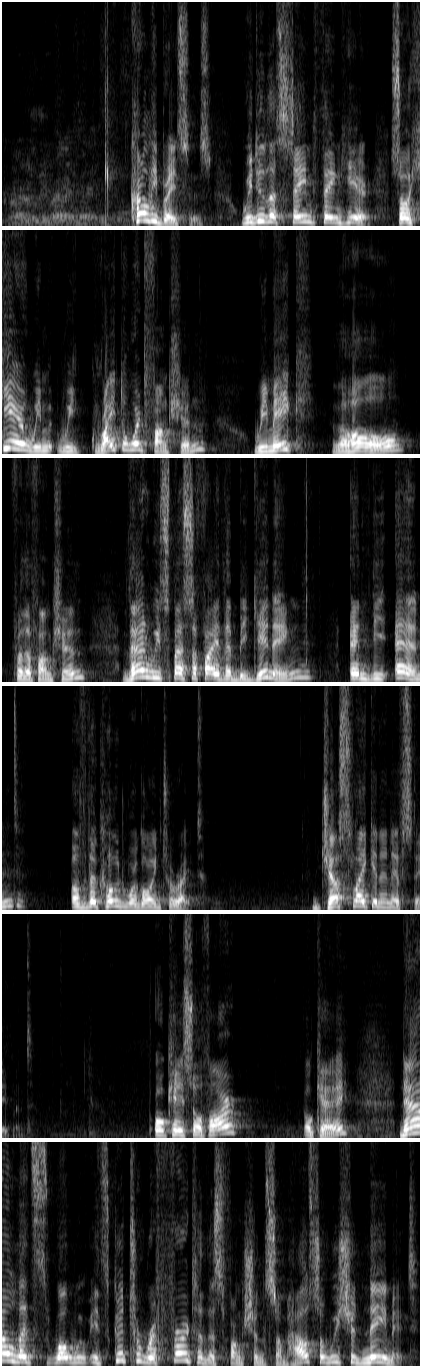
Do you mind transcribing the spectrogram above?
Curly braces. Curly braces. We do the same thing here. So here we, we write the word function, we make the hole for the function, then we specify the beginning and the end of the code we're going to write. Just like in an if statement. Okay so far? Okay. Now let's, well, it's good to refer to this function somehow, so we should name it.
